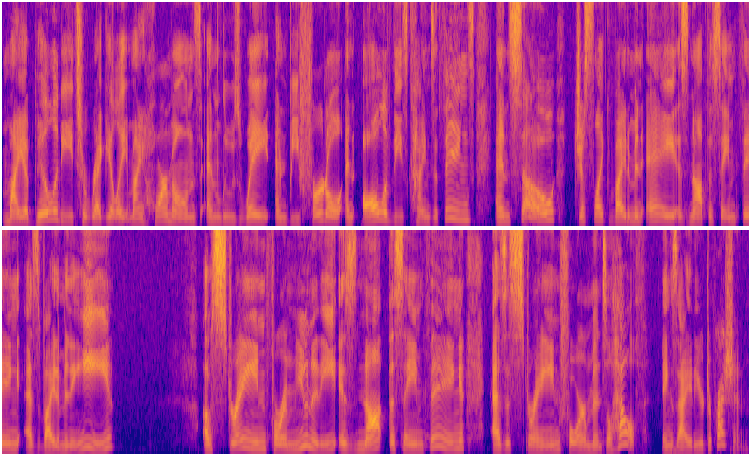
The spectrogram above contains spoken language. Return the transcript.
my ability to regulate my hormones and lose weight and be fertile and all of these kinds of things. And so, just like vitamin A is not the same thing as vitamin E, a strain for immunity is not the same thing as a strain for mental health, anxiety, or depression.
